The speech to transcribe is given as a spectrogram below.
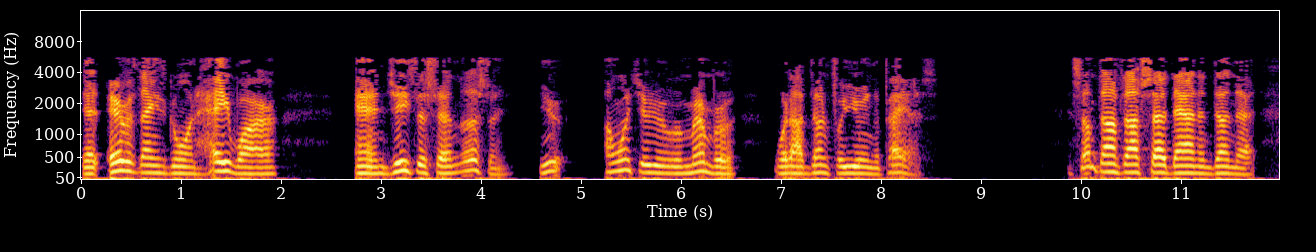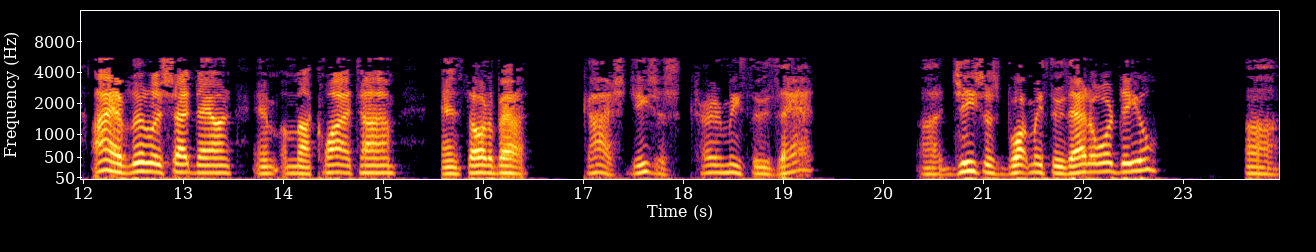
that everything's going haywire, and Jesus said, "Listen, you, I want you to remember what I've done for you in the past." And sometimes I've sat down and done that. I have literally sat down in my quiet time and thought about, gosh, Jesus carried me through that. Uh, Jesus brought me through that ordeal. Uh,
